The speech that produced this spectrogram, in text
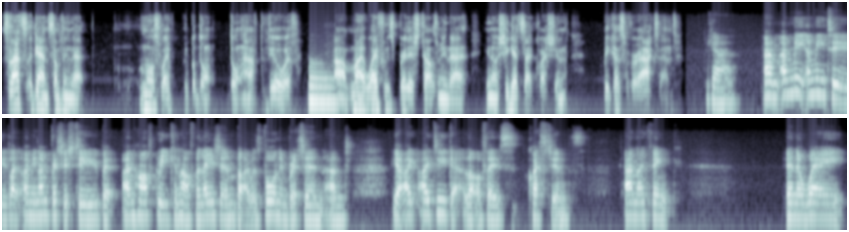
So that's again something that most white people don't don't have to deal with. Mm. Uh, my wife, who's British, tells me that you know she gets that question because of her accent. Yeah, um, and me and me too. Like, I mean, I'm British too, but I'm half Greek and half Malaysian. But I was born in Britain, and yeah, I I do get a lot of those questions, and I think, in a way,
